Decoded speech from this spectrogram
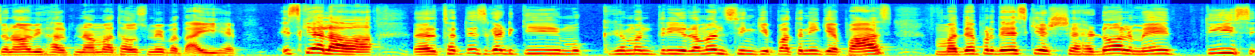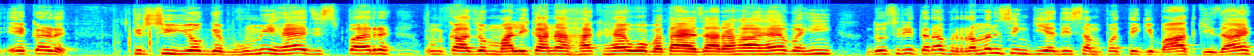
चुनावी हल्फनामा था उसमें बताई है। इसके अलावा छत्तीसगढ़ की मुख्यमंत्री रमन सिंह की पत्नी के पास मध्य प्रदेश के शहडोल में तीस एकड़ कृषि योग्य भूमि है, जिस पर उनका जो मालिकाना हक है, वो बताया जा रहा है। वहीं दूसरी तरफ़ रमन सिंह की यदि संपत्ति की बात की जाए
